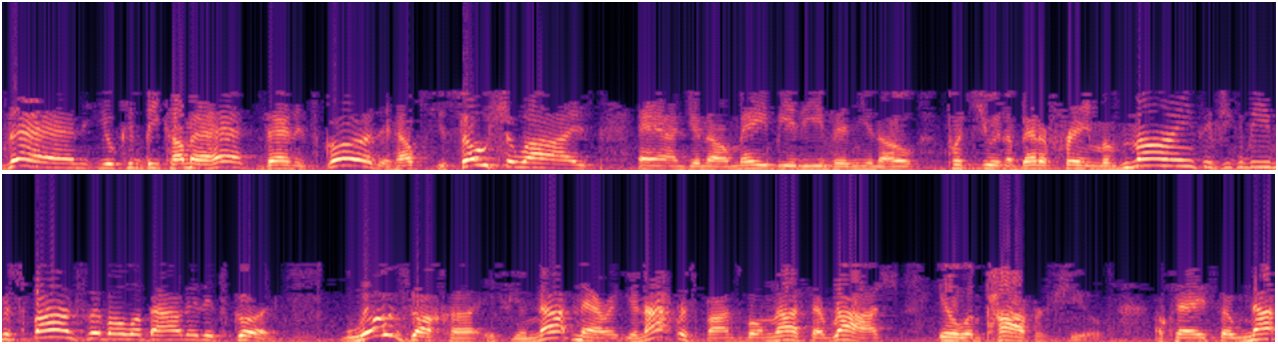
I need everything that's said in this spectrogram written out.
then you can become a head. Then it's good. It helps you socialize, and, you know, maybe it even, you know, puts you in a better frame of mind. If you can be responsible about it, it's good. Lo zacha, if you're not married, you're not responsible, not a rash, it'll impoverish you. Okay, so not,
